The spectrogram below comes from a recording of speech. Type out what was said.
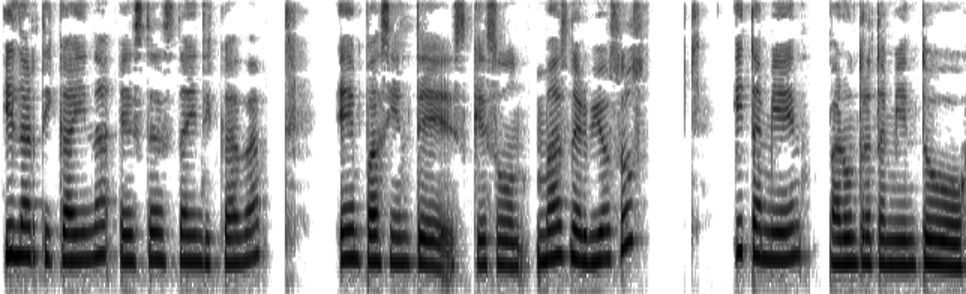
Y la articaína, esta está indicada en pacientes que son más nerviosos y también para un tratamiento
